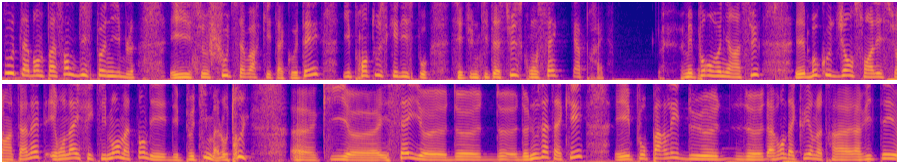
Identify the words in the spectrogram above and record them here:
toute la bande passante disponible et il se fout de savoir qui est à côté. Il prend tout ce qui est dispo. C'est une petite astuce qu'on sait qu'après. Mais pour en venir à dessus, beaucoup de gens sont allés sur Internet et on a effectivement maintenant des, petits malotrus euh, qui euh, essayent euh, de, de, nous attaquer. Et pour parler de, de- avant d'accueillir notre invité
